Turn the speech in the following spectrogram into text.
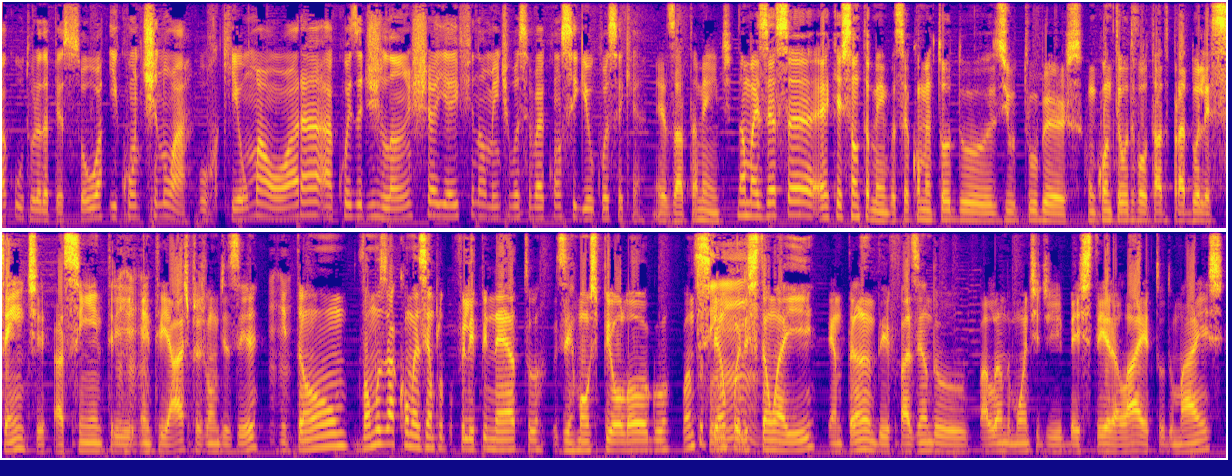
a cultura da pessoa e continuar. Porque uma hora a coisa deslancha e aí finalmente você vai conseguir o que você quer. Exatamente. Não, mas essa é a questão também. Você comentou dos youtubers com conteúdo voltado para adolescente, assim, entre, uhum. entre aspas, vamos dizer. Uhum. Então, vamos usar como exemplo o Felipe Neto, os irmãos Piologo. Quanto Sim. tempo eles estão aí tentando e fazendo, falando um monte de besteira lá e tudo mais.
